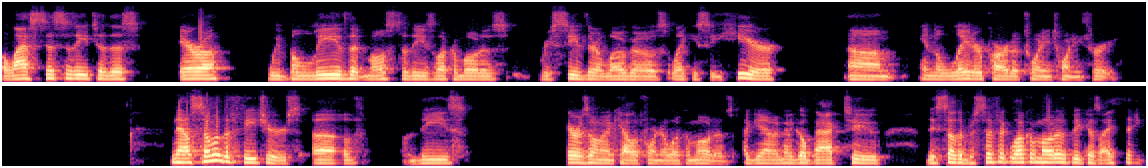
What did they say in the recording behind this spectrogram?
elasticity to this era. We believe that most of these locomotives received their logos, like you see here, um, in the later part of 2023. Now, some of the features of these Arizona and California locomotives, again, I'm going to go back to the Southern Pacific locomotive because I think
